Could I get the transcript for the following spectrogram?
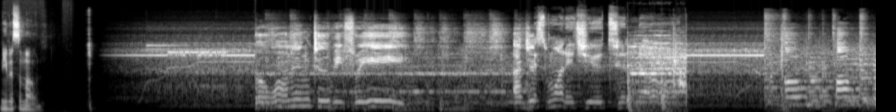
Nina Simone. for wanting to be free. I just just wanted you to know. oh, Oh,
